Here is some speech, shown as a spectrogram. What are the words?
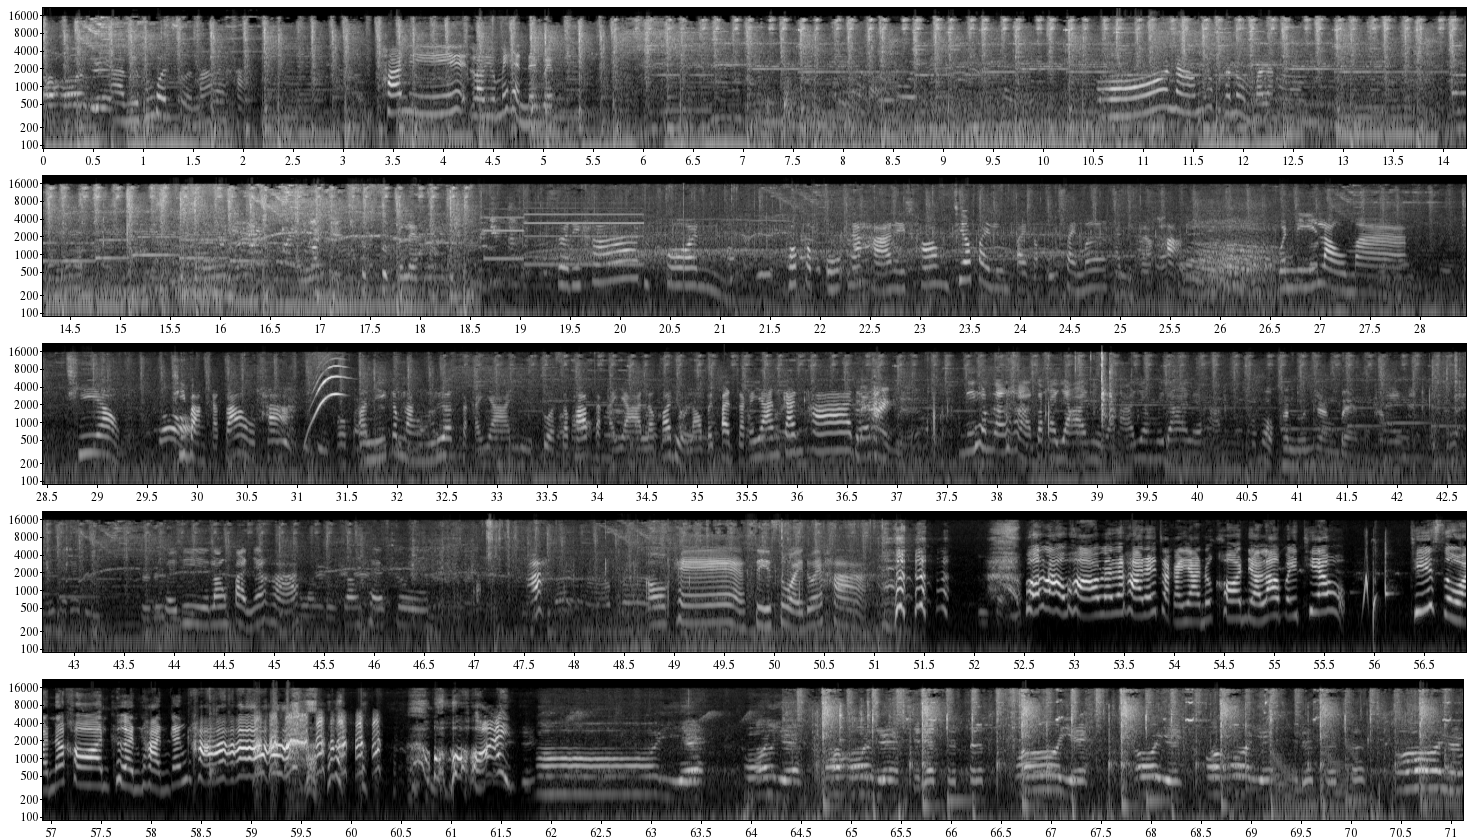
ค่ะวิวข้างบนสวยมากเลยค่ะท่านี้เรายังไม่เห็นในเว็บ อ๋อ น้ำกับขนมมาแล้วสุดๆไปเลยค่ะ สวัสดีค่ะทุกคน พบกับอุ๊นะคะในช่องเที่ยวไปลืมไปกับอุ๊ไซเมอร์กันอีกแล้วค่ะ วันนี้เรามาเที่ยว ที่บางกระเจ้าค่ะ ตอนนี้กำลังเลือกจักรยานอยู่ตรวจสภาพจักรยาน แล้วก็เดี๋ยวเราไปปั่นจักรยานกันค่ะเดี๋ยวนะนี่กำลังหาจักรยานอยู่นะคะ ยังไม่ได้เลยค่ะเขาบอกคันนู้นยางแบนครับใช่ค่ะอันนี้ใช้ได้ดีจะได้ใช้ดีลองปั่นยังคะลองเทสดูอะโอเค สีสวยด้วยค่ะ พวกเราพร้อมแล้วนะคะ ได้จักรยานทุกคน เดี๋ยวเราไปเที่ยว ที่สวนนครเขื่อนขันกันค่ะ โอ้ย โอ้ยเย่โอ้ยเย่โอ้ยเย่เด็ดตึ๊ดตึ๊ดโอ้ยเย่โอ้ยเย่โอ้ยเย่เด็ดตึ๊ดตึ๊ดโอ้ยเย่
